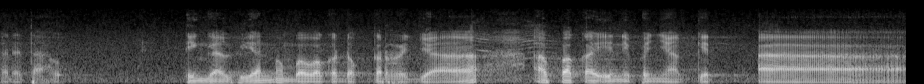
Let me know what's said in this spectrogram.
Kada tahu tinggal pian membawa ke dokter reja apakah ini penyakit uh,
